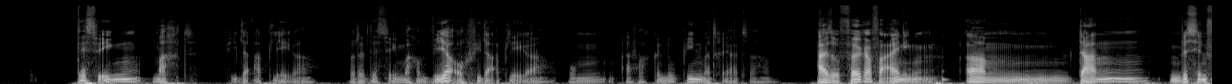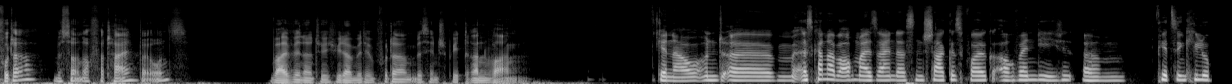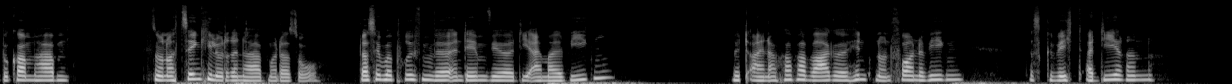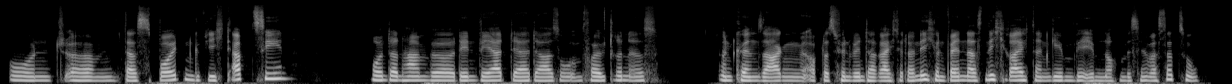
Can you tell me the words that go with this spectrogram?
Deswegen macht viele Ableger oder deswegen machen wir auch viele Ableger, um einfach genug Bienenmaterial zu haben. Also Völker vereinigen. Ähm, dann ein bisschen Futter müssen wir noch verteilen bei uns, weil wir natürlich wieder mit dem Futter ein bisschen spät dran waren. Genau, und ähm, es kann aber auch mal sein, dass ein starkes Volk, auch wenn die ähm, 14 Kilo bekommen haben, nur noch 10 Kilo drin haben oder so. Das überprüfen wir, indem wir die einmal wiegen mit einer Kofferwaage hinten und vorne wiegen, das Gewicht addieren und ähm, das Beutengewicht abziehen. Und dann haben wir den Wert, der da so im Volk drin ist und können sagen, ob das für den Winter reicht oder nicht. Und wenn das nicht reicht, dann geben wir eben noch ein bisschen was dazu.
